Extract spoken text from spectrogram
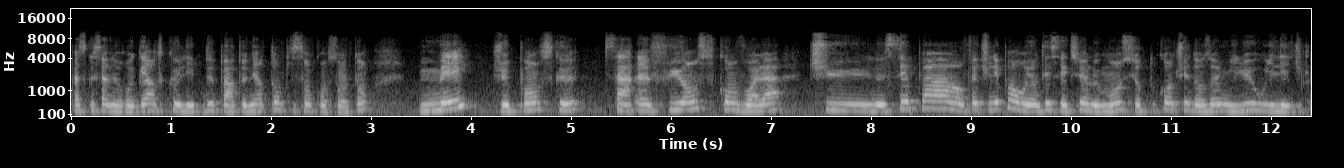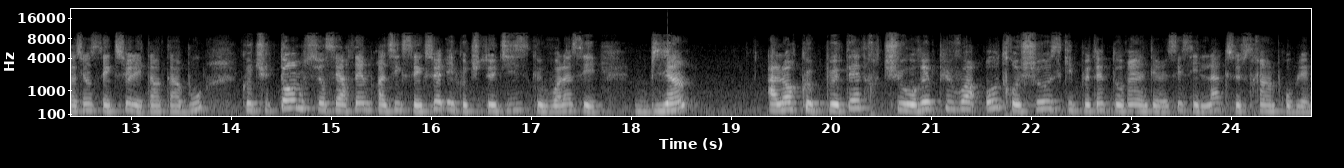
parce que ça ne regarde que les deux partenaires tant qu'ils sont consentants. Mais je pense que ça influence quand voilà, tu ne sais pas, en fait, tu n'es pas orienté sexuellement, surtout quand tu es dans un milieu où l'éducation sexuelle est un tabou, que tu tombes sur certaines pratiques sexuelles et que tu te dises que voilà, c'est bien, alors que peut-être tu aurais pu voir autre chose qui peut-être t'aurait intéressé, c'est là que ce serait un problème.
